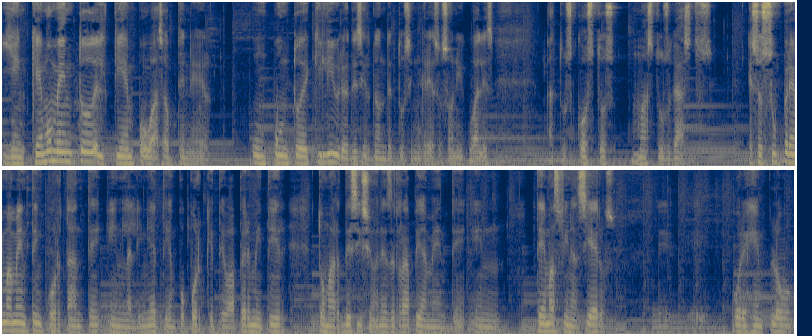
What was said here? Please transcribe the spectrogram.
y en qué momento del tiempo vas a obtener un punto de equilibrio, es decir, donde tus ingresos son iguales a tus costos más tus gastos. Eso es supremamente importante en la línea de tiempo porque te va a permitir tomar decisiones rápidamente en temas financieros. Eh, eh, por ejemplo,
